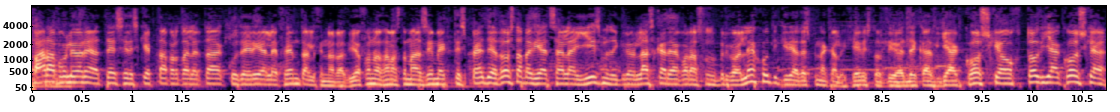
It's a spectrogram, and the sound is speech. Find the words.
Πάρα πολύ ωραία. 4 και 7 πρώτα λεπτά κουτερία LFM, το αληθινό ραδιόφωνο. Θα είμαστε μαζί μέχρι τις 5 εδώ στα παιδιά της αλλαγής με τον κύριο Λάσκαρη αγοραστό του πυργολέχου, την κυρία Δέσπινα Καλοχέρη στο 211-200-8200.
